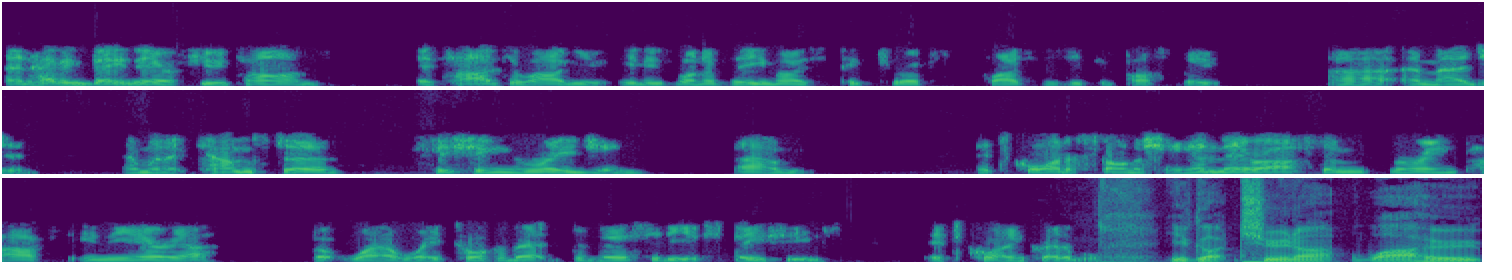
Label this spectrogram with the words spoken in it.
and having been there a few times, it's hard to argue. It is one of the most picturesque places you could possibly uh, imagine. And when it comes to fishing the region, um, it's quite astonishing. And there are some marine parks in the area, but wow, we talk about diversity of species. It's quite incredible. You've got tuna, wahoo,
